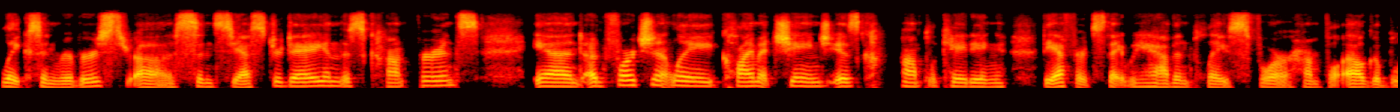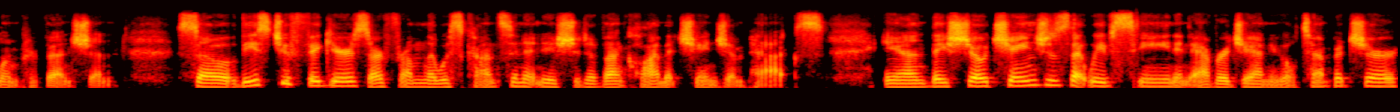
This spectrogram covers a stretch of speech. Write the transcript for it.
lakes and rivers uh, since yesterday in this conference. And unfortunately, climate change is complicating the efforts that we have in place for harmful algal bloom prevention. So these two figures are from the Wisconsin Initiative on Climate Change Impacts. And they show changes that we've seen in average annual temperature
